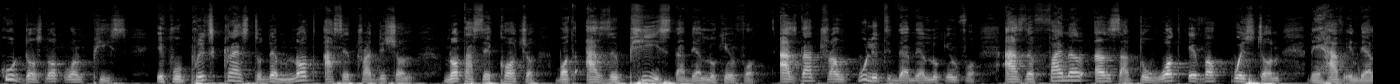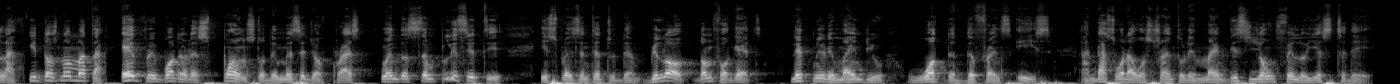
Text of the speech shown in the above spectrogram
Who does not want peace? If we preach Christ to them not as a tradition, not as a culture, but as the peace that they're looking for, as that tranquility that they're looking for, as the final answer to whatever question they have in their life. It does not matter. Everybody responds to the message of Christ when the simplicity is presented to them. Beloved, don't forget. Let me remind you what the difference is and that's what I was trying to remind this young fellow yesterday.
